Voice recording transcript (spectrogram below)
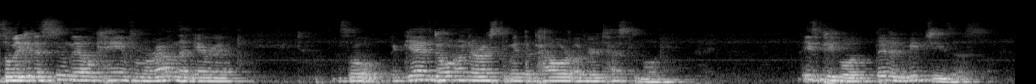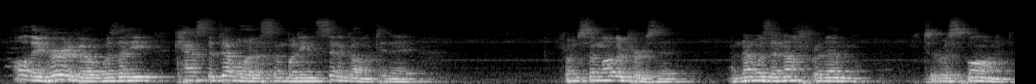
so we can assume they all came from around that area. So, again, don't underestimate the power of your testimony. These people, they didn't meet Jesus. All they heard about was that he cast the devil out of somebody in synagogue today from some other person. And that was enough for them to respond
